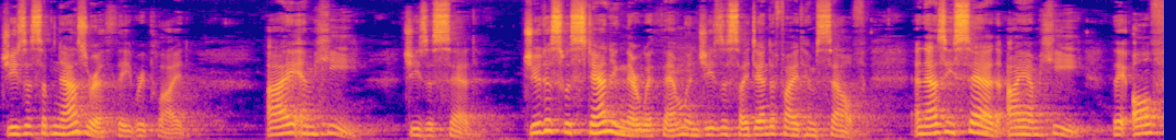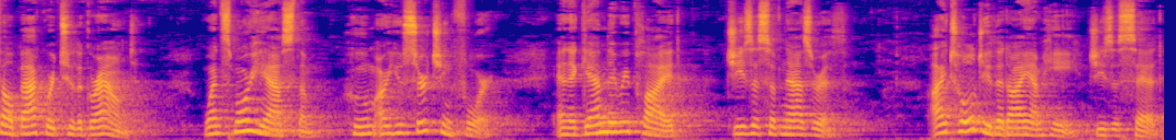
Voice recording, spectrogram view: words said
Jesus of Nazareth, they replied. I am he, Jesus said. Judas was standing there with them when Jesus identified himself. And as he said, I am he, they all fell backward to the ground. Once more he asked them, Whom are you searching for? And again they replied, Jesus of Nazareth. I told you that I am he, Jesus said.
